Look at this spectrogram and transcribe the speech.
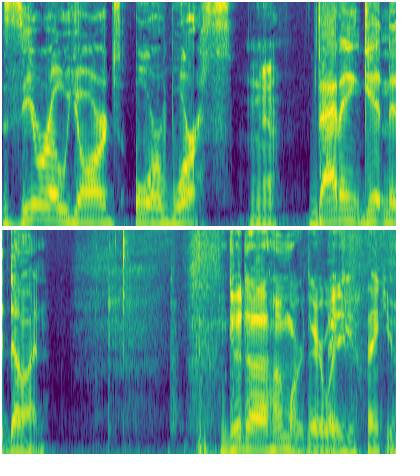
zero yards or worse. Yeah. That ain't getting it done. Good uh, homework there, Lee. Thank you. Thank you.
